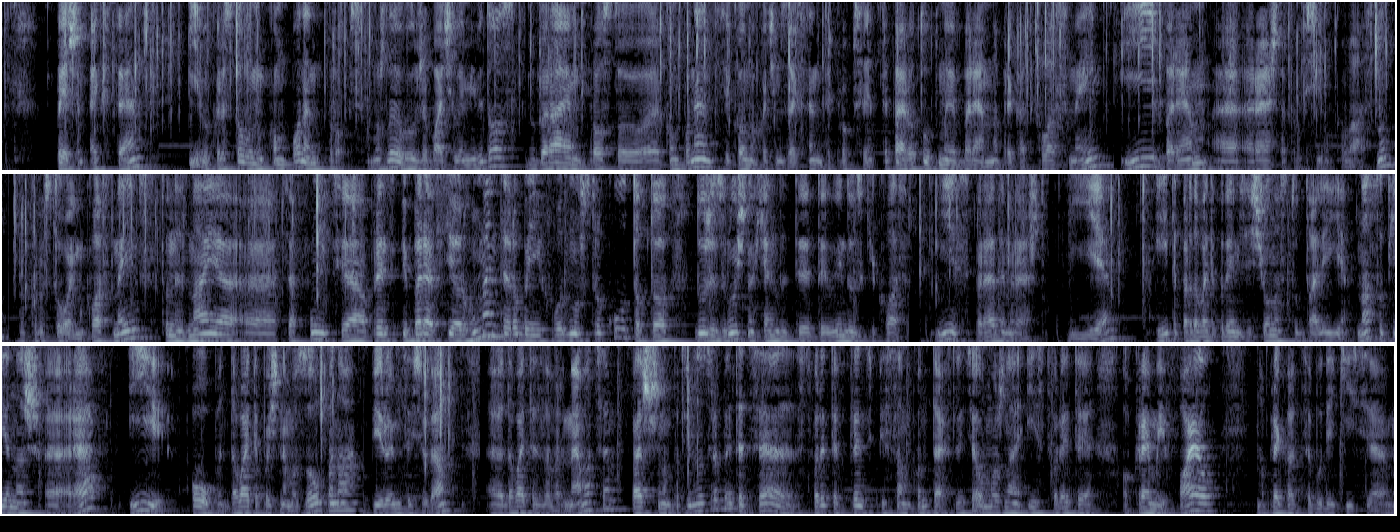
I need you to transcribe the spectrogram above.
Пишемо extends і використовуємо компонент props. Можливо, ви вже бачили мій відос. Вибираємо просто е, компонент, з якого ми хочемо заекстендити пропси. Тепер отут ми беремо, наприклад, class name і беремо е, решта пропсів. Класно. Використовуємо class names. Хто не знає, е, ця функція, в принципі, бере всі аргументи, робить їх в одну строку, тобто дуже зручно хендлити Tailwindowські класи. І спередимо решту. Є. І тепер давайте подивимося, що у нас тут далі є. У нас тут є наш ref і open. Давайте почнемо з open, копіруємо це сюди. Е, Давайте завернемо це. Перше, що нам потрібно зробити, це створити в принципі сам контекст. Для цього можна і створити окремий файл. Наприклад, це буде якийсь. е,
